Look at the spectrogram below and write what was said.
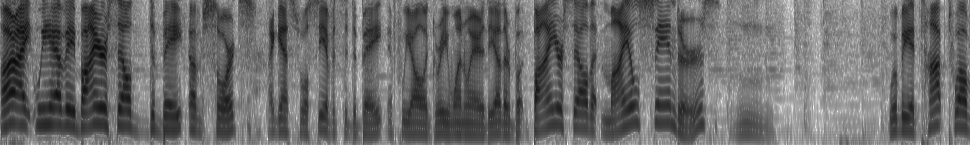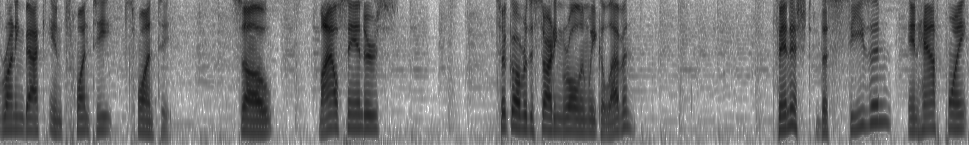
All right, we have a buy or sell debate of sorts. I guess we'll see if it's a debate, if we all agree one way or the other. But buy or sell that Miles Sanders hmm. will be a top 12 running back in 2020. So, Miles Sanders took over the starting role in week 11, finished the season in half point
